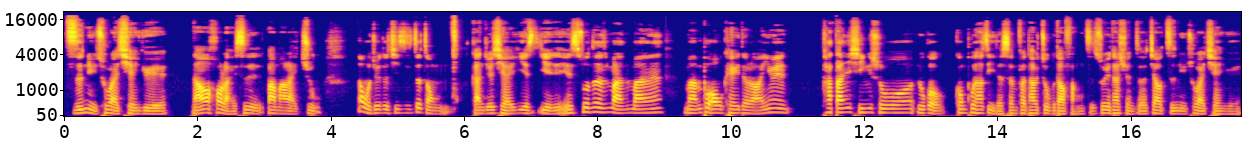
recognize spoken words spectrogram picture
子女出来签约，然后后来是爸妈来住。那我觉得其实这种感觉起来也也也说真的是蛮蛮蛮不 OK 的啦，因为他担心说如果公布他自己的身份，他会租不到房子，所以他选择叫子女出来签约。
